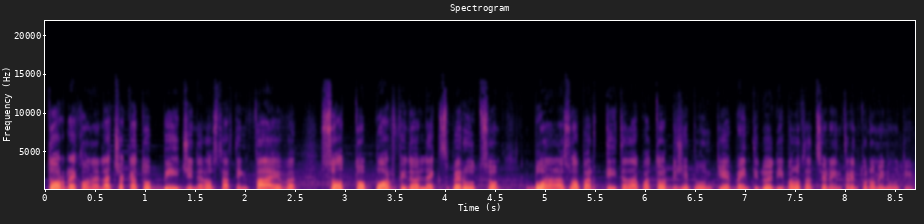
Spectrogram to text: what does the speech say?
Torre con l'acciaccato Bigi nello starting 5. Sotto Porfido e l'ex Peruzzo. Buona la sua partita da 14 punti e 22 di valutazione in 31 minuti.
